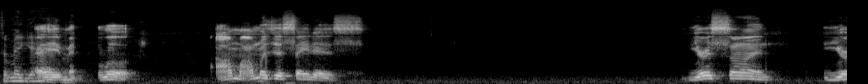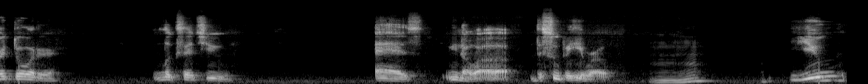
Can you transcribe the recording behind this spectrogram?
to make it happen. Hey man, look, I'm I'm gonna just say this. Your son, your daughter looks at you as, you know, uh the superhero. hmm You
